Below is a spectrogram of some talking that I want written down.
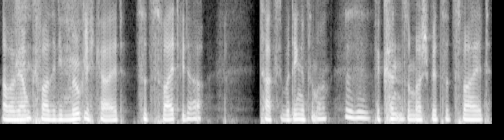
Aber wir haben quasi die Möglichkeit, zu zweit wieder tagsüber Dinge zu machen. Mhm. Wir könnten zum Beispiel zu zweit,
